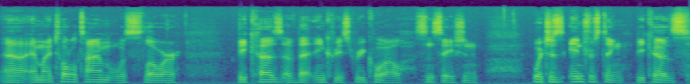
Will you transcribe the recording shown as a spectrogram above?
uh, and my total time was slower because of that increased recoil sensation which is interesting because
